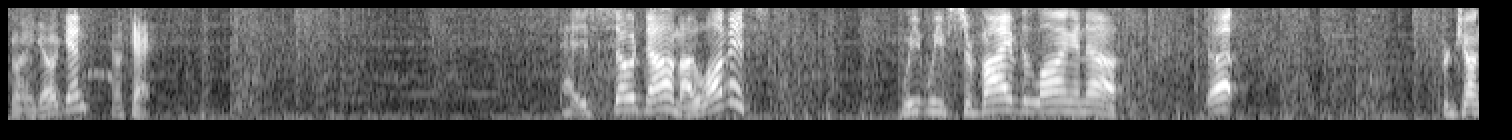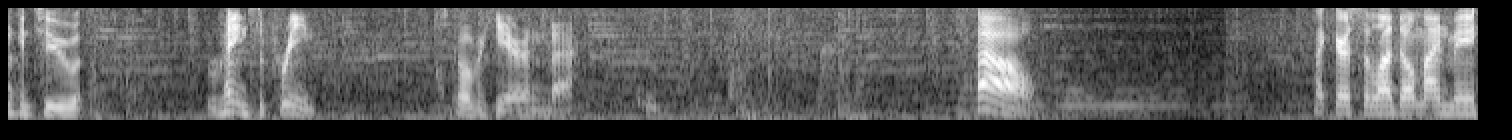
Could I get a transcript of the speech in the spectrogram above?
You wanna go again? Okay. That is so dumb, I love it! We, we've survived long enough. Up! For Junkan to reign supreme. Let's go over here and, uh... Pow! Hi, Ursula, don't mind me.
